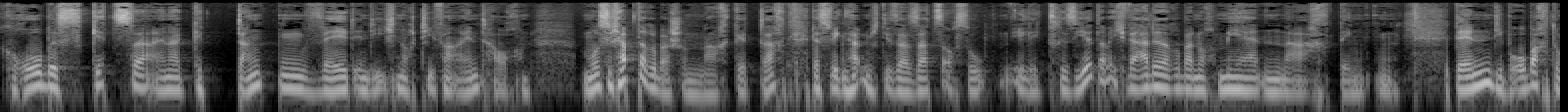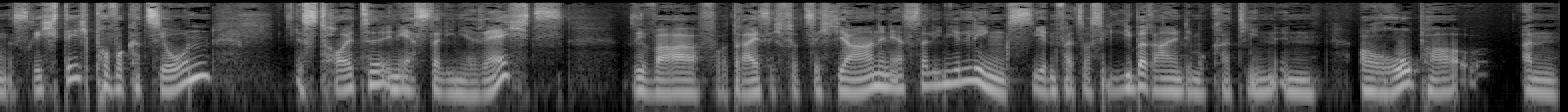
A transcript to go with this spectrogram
grobe Skizze einer Gedankenwelt, in die ich noch tiefer eintauchen muss. Ich habe darüber schon nachgedacht, deswegen hat mich dieser Satz auch so elektrisiert, aber ich werde darüber noch mehr nachdenken. Denn die Beobachtung ist richtig, Provokation ist heute in erster Linie rechts, Sie war vor 30, 40 Jahren in erster Linie links, jedenfalls was die liberalen Demokratien in Europa an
